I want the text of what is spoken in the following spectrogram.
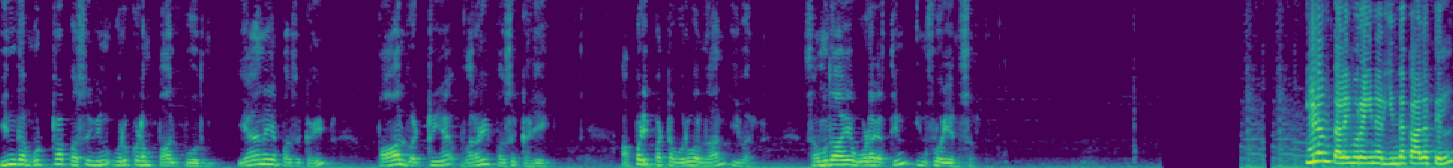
இந்த முற்ற பசுவின் ஒரு குடம் பால் போதும். ஏனைய பசுக்கள் பால் வற்றிய வறள் பசுக்களே. அப்படிப்பட்ட ஒருவர்தான் இவர். சமுதாய ஊடகத்தின் இன்ஃப்ளூயன்சர் இளம் தலைமுறையினர் இந்த காலத்தில்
